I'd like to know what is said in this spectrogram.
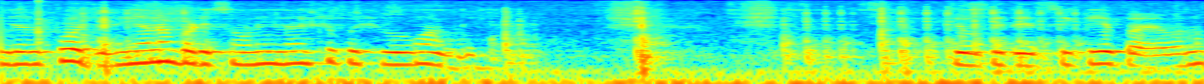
ਜਦੋਂ ਭੁੱਜਦੀ ਆ ਨਾ, ਬੜੀ ਸੋਹਣੀ ਨਾ 'ਚ ਖੁਸ਼ਬੂ ਆਉਂਦੀ ਕਿਉਂਕਿ ਦੇਸੀ ਘੀ ਪਾਇਆ ਵਾ ਨਾ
